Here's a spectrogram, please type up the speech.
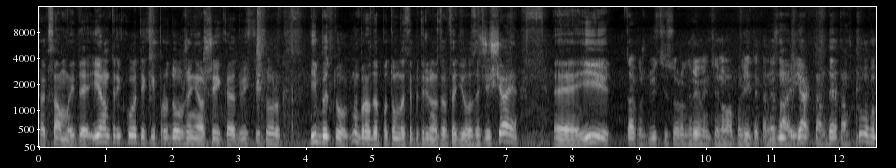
Так само йде і антрикот, який продовження ошийка 240, і биток. Ну, правда, потім Леся Петрівна це все діло зачищає. Е, і також 240 гривень цінова політика. Не знаю, як там, де там, в кого.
